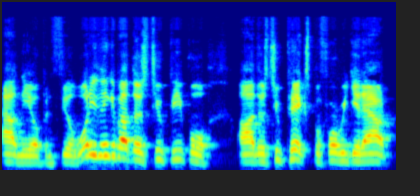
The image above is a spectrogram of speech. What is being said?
out in the open field. What do you think about those two people, uh, those two picks before we get out?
